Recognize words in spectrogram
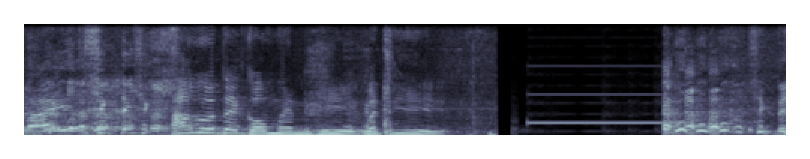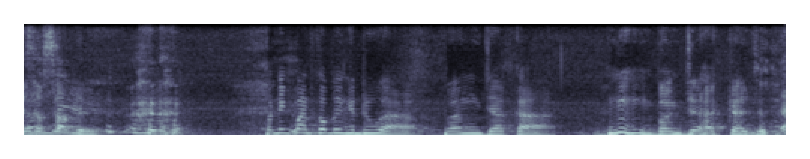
Baik, sekte Aku teh komen iki wedi sekte sesat ya. penikmat kopi kedua Bang Jaka. Bang Jaka juga.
